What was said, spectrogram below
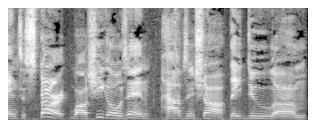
And to start, while she goes in, Hobbs and Shaw, they do um,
